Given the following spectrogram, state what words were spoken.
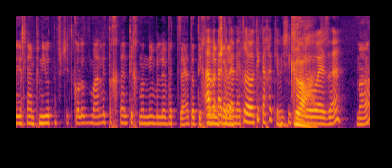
יש להם פניות נפשית כל הזמן לתכנן תכנונים ולבצע את אבל התכנונים אתה שלהם. באמת רואה אותי ככה כמישהי. כאילו אה, זה? מה?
